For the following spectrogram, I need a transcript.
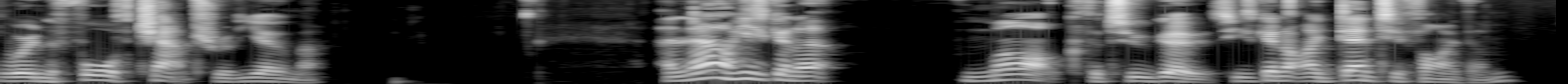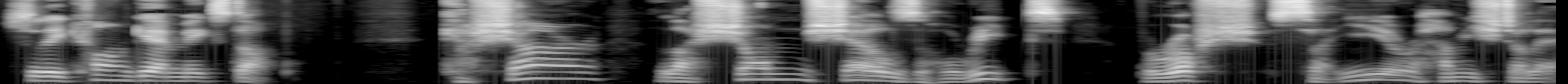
We're in the fourth chapter of Yoma. And now he's going to mark the two goats. He's going to identify them so they can't get mixed up. Kashar Lashon Shel Zahorit Barosh Sa'ir Hamishtalech.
